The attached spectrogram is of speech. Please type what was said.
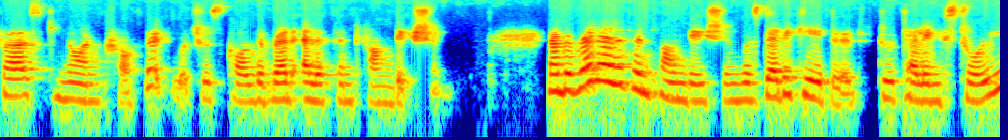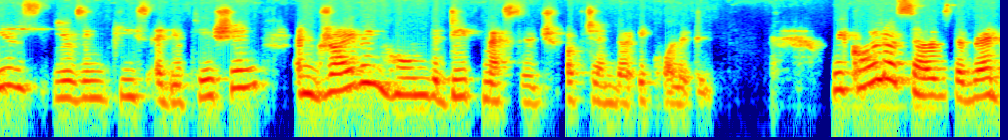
first nonprofit, which was called the Red Elephant Foundation. Now, the Red Elephant Foundation was dedicated to telling stories using peace education and driving home the deep message of gender equality. We called ourselves the Red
